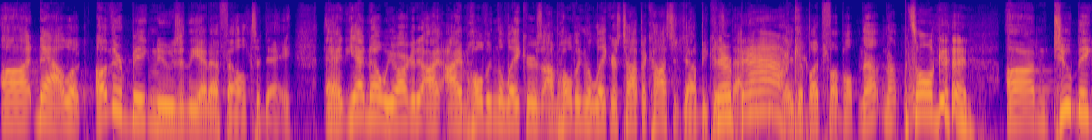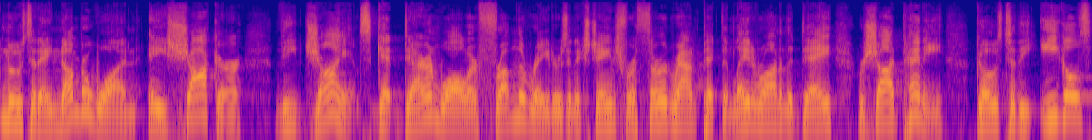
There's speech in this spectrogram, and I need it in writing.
Uh, now look, other big news in the NFL today, and yeah, no, we are gonna. I, I'm holding the Lakers. I'm holding the Lakers topic hostage now because They're of that, back. played the butt fumble. No, no, It's all good. Um, two big moves today. Number one, a shocker. The Giants get Darren Waller from the Raiders in exchange for a third round pick. Then later on in the day, Rashad Penny goes to the Eagles.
